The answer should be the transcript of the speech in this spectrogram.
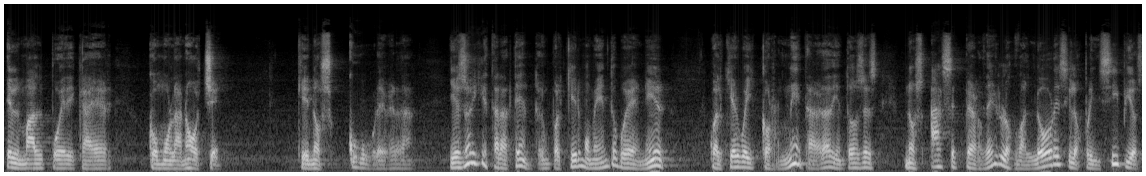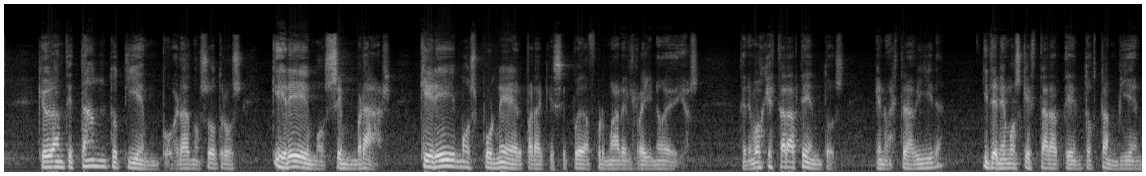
el mal puede caer como la noche que nos cubre, ¿verdad? Y eso hay que estar atento. En cualquier momento puede venir cualquier güey corneta, ¿verdad? Y entonces nos hace perder los valores y los principios que durante tanto tiempo, ¿verdad? Nosotros queremos sembrar, queremos poner para que se pueda formar el reino de Dios. Tenemos que estar atentos en nuestra vida y tenemos que estar atentos también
